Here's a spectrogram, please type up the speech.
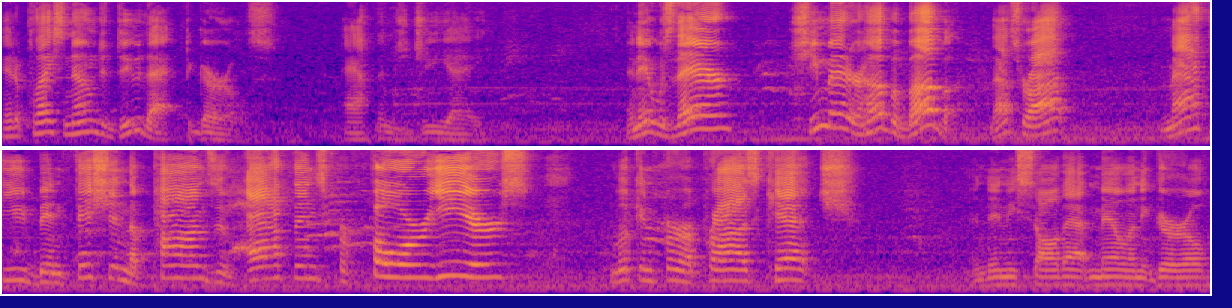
At a place known to do that to girls, Athens, GA. And it was there she met her hubba bubba. That's right. Matthew'd been fishing the ponds of Athens for four years looking for a prize catch. And then he saw that Melanie girl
